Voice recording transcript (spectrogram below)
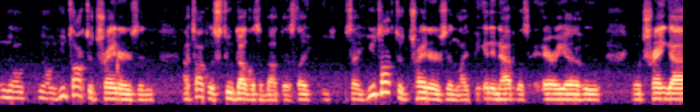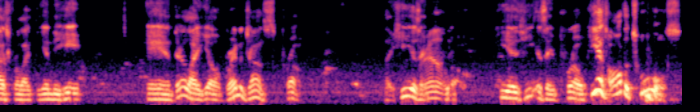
you know you know you talk to trainers, and I talked with Stu Douglas about this. Like, so you talk to trainers in like the Indianapolis area who you know train guys for like the Indy Heat, and they're like, "Yo, Brandon Johns is a pro. Like, he is a pro. He is he is a pro. He has all the tools.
